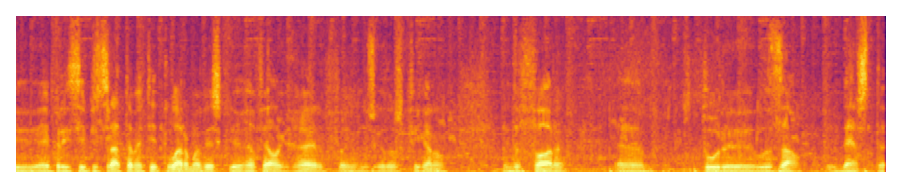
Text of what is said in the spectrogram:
que em princípio será também titular, uma vez que Rafael Guerreiro foi um dos jogadores que ficaram de fora uh, por lesão desta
